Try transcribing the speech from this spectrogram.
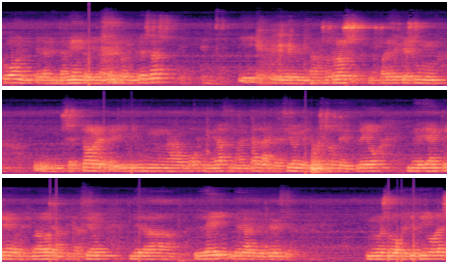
con el ayuntamiento y el centro de empresas y eh, para nosotros nos parece que es un, un sector y una oportunidad fundamental la creación de puestos de empleo mediante o derivados de la aplicación de la ley de la dependencia. Nuestro objetivo es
